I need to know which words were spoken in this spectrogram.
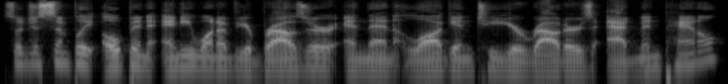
So just simply open any one of your browser and then log into your router's admin panel.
